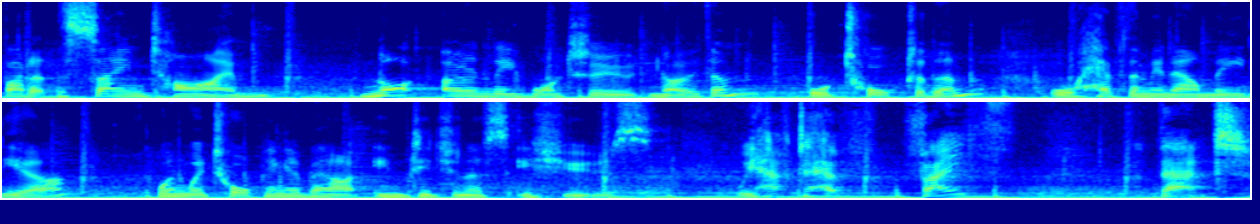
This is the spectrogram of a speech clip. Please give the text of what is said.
but at the same time, not only want to know them or talk to them or have them in our media when we're talking about Indigenous issues. We have to have faith that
